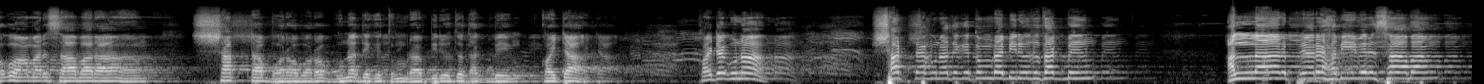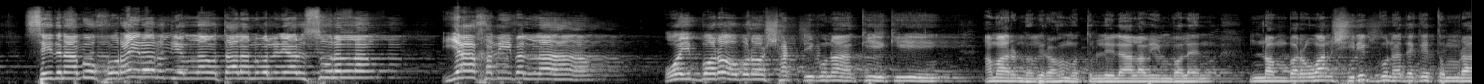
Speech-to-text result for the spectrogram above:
ওগো আমার সাহাবারা, সাতটা বড় বড় গুণা থেকে তোমরা বিরত থাকবে। কয়টা? কয়টা গুণা সাতটা গুণা থেকে তোমরা বিরত থাকবে। আল্লাহর পেয়ারা হাবিবের সাহাবা সেদিন আবু খোরাইরা রাদিয়াল্লাহু তাআলা বলেন, ইয়া রাসূলুল্লাহ ইয়া হাবিব আল্লাহ ওই বড় বড় ষাটটি গুণা কি কি? আমার নবী রহমতুল্লিল আলমিম বলেন নম্বর ওয়ান শিরিক গুণা থেকে তোমরা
